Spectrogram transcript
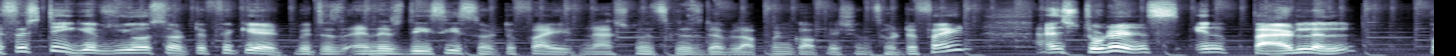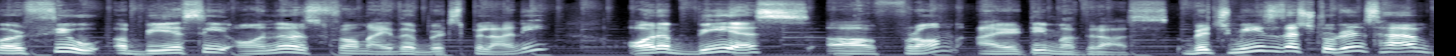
SST gives you a certificate which is NSDC certified, National Skills Development Corporation certified, and students in parallel pursue a BSc honors from either BITS Pilani or a BS uh, from IIT Madras, which means that students have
